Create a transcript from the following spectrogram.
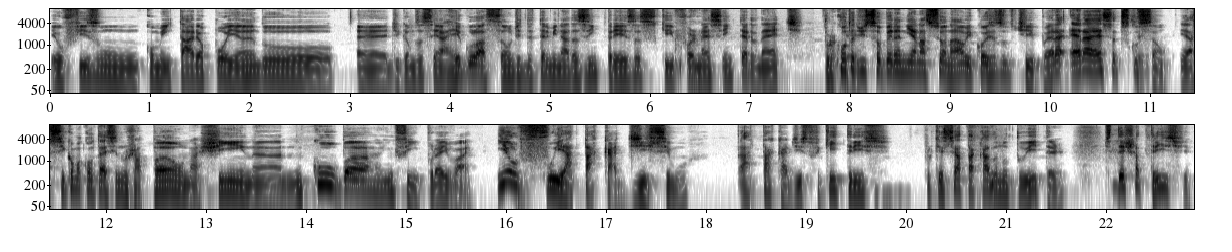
eu fiz um comentário apoiando, é, digamos assim, a regulação de determinadas empresas que fornecem internet. Por okay. conta de soberania nacional e coisas do tipo. Era, era essa a discussão. E assim como acontece no Japão, na China, em Cuba, enfim, por aí vai. E eu fui atacadíssimo atacadíssimo, fiquei triste. Porque ser atacado no Twitter te deixa triste.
